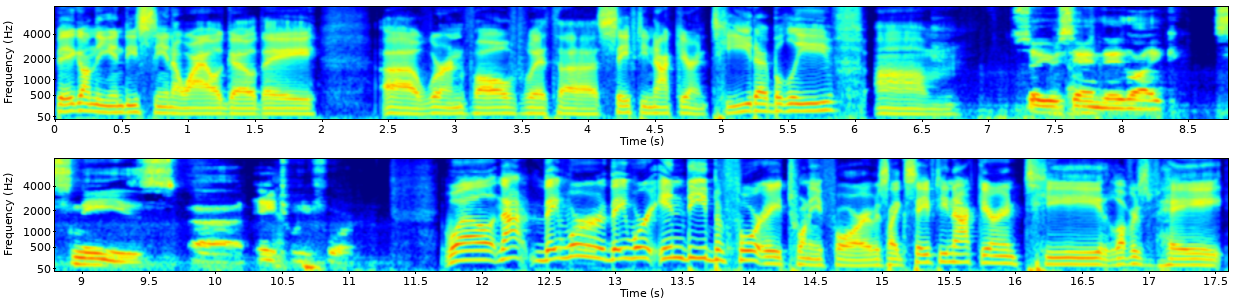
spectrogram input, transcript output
big on the indie scene a while ago. They uh, were involved with uh, Safety Not Guaranteed, I believe. Um, So you're saying they like sneeze uh, A24? well, not they were they were indie before A24. It was like Safety Not Guaranteed, Lovers of Hate,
